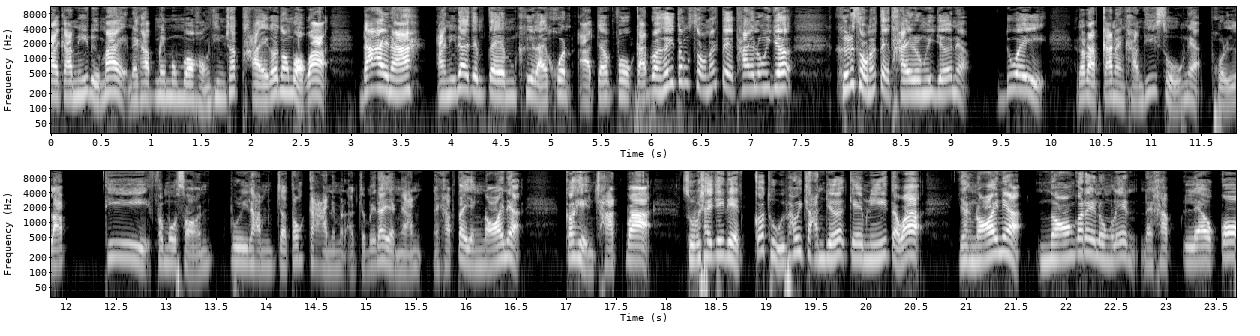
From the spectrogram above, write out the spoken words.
รายการนี้หรือไม่นะครับ ในมุมมองของทีมชาติไทยก็ต้องบอกว่าได้นะ อันนี้ได้เต็มๆ คือหลายคนอาจจะโฟกัสว่าเฮ้ยต้องส่งนักเตะไทยลงเยอะ คือถ้าส่งนักเตะไทยลงเยอะเนี่ยด้วยระดับการแข่งขันที่สูงเนี่ยผลลัพธ์ที่สโมสรบุรีรัมย์จะต้องการเนี่ยมันอาจจะไม่ได้อย่างนั้นนะครับแต่อย่างน้อยเนี่ยก็เห็นชัดว่าสุภชัยใจเด็ดก็ถูกวิพากษ์วิจารณ์เยอะเกมนี้แต่ว่า อย่างน้อยเนี่ยน้องก็ได้ลงเล่นนะครับ แล้วก็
